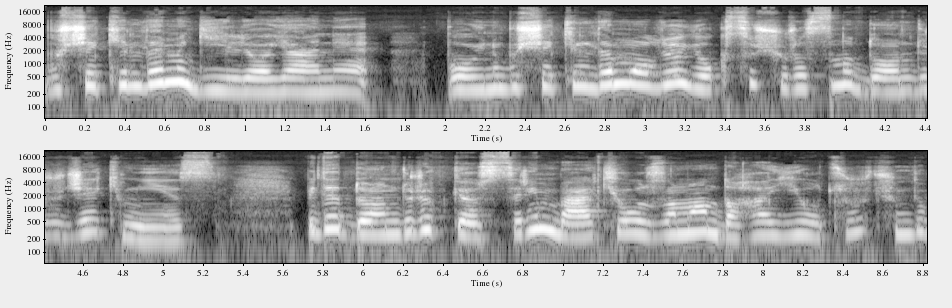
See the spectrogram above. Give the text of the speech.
bu şekilde mi giyiliyor? Yani boynu bu şekilde mi oluyor yoksa şurasını döndürecek miyiz? Bir de döndürüp göstereyim. Belki o zaman daha iyi oturur. Çünkü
